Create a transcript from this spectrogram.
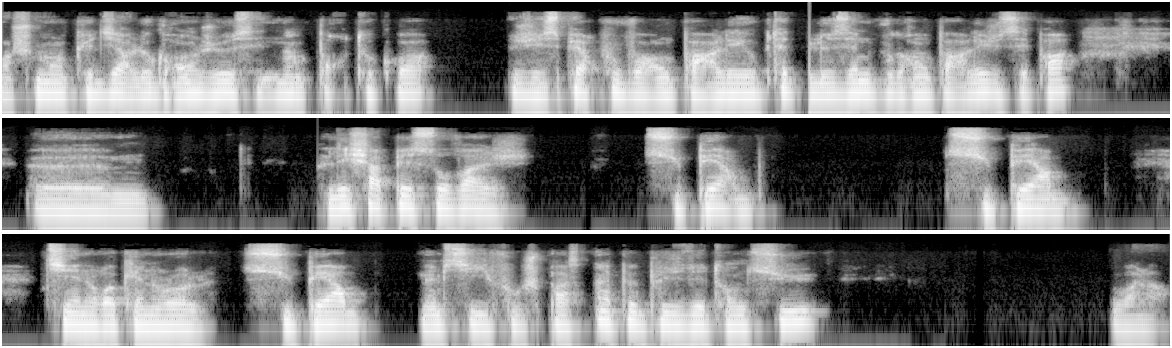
Franchement, que dire, le grand jeu, c'est n'importe quoi. J'espère pouvoir en parler, ou peut-être le Zen voudra en parler, je sais pas. Euh, L'échappée sauvage, superbe, superbe. Tien rock'n'roll, superbe, même s'il faut que je passe un peu plus de temps dessus. Voilà.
